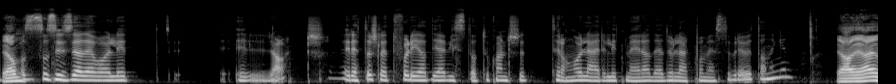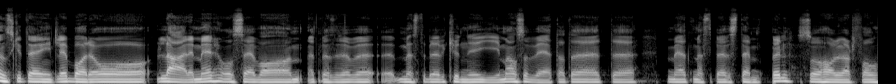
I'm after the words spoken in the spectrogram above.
Ja, Og så syns jeg det var litt rart. Rett og slett fordi at jeg visste at du kanskje trang å lære litt mer av det du lærte på mesterbrevutdanningen. Ja, jeg ønsket egentlig bare å lære mer og se hva et mesterbrev, mesterbrev kunne gi meg. Og så vet jeg at et, med et mesterbrevstempel så har du i hvert fall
